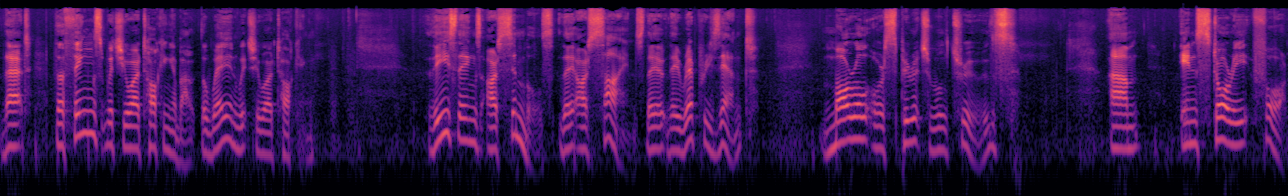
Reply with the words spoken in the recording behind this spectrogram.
that the things which you are talking about, the way in which you are talking, these things are symbols, they are signs, they, they represent moral or spiritual truths um, in story form.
